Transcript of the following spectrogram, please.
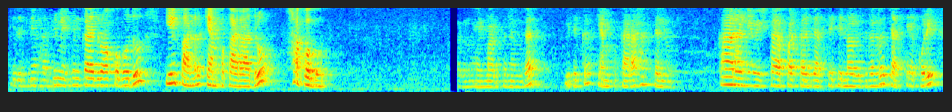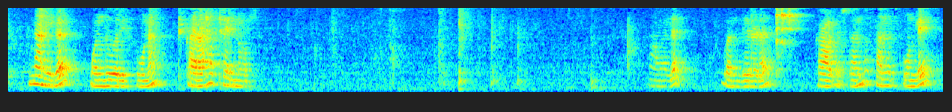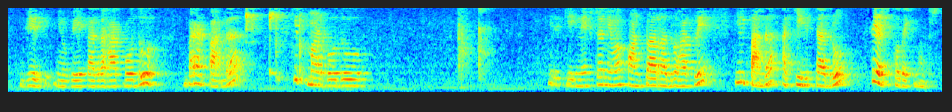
ಇದಕ್ಕೆ ನೀವು ಹಸಿ ಮೆಣಸಿನಕಾಯಿ ಆದ್ರೂ ಹಾಕೋಬಹುದು ಇಲ್ಪ ಅಂದ್ರೆ ಕೆಂಪು ಖಾರ ಆದ್ರೂ ಹಾಕೋಬಹುದು ಏನ್ ಮಾಡ್ತೇನೆ ಅಂದ್ರೆ, ಇದಕ್ಕೆ ಕೆಂಪು ಖಾರ ಹಾಕ್ತೇನೆ ನೋಡಿ. ಖಾರ ನೀವು ಇಷ್ಟಪಟ್ಟ ಜಾಸ್ತಿ ತಿನ್ನೋರು ಇದ್ರಂದ್ರೆ ಜಾಸ್ತಿ ಹಾಕೋರಿ. ನಾನೀಗ ಒಂದೂವರೆ ಸ್ಪೂನ ಖಾರ ಹಾಕ್ತೇನೆ ನೋಡ್ರಿ ಆಮೇಲೆ ಒಂದೆರಡು ಕಾಳದಷ್ಟು ಅಂದ್ರೆ ಸಣ್ಣ ಸ್ಪೂನ್ಲೆ ಜೀರಿಗೆ. ನೀವು ಬೇಕಾದ್ರೆ ಹಾಕ್ಬೋದು, ಬೇಡಪ್ಪ ಅಂದ್ರೆ ಸ್ಕಿಪ್ ಮಾಡ್ಬೋದು. ಇದಕ್ಕೆ ಈಗ ನೆಕ್ಸ್ಟ್ ನೀವು ಕಾರ್ನ್ಫ್ಲವರ್ ಆದರೂ ಹಾಕ್ರಿ, ಇಲ್ಪ ಅಂದ್ರೆ ಅಕ್ಕಿ ಹಿಟ್ಟಾದರೂ ಸೇರಿಸ್ಕೋಬೇಕು ನೋಡ್ರಿ.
